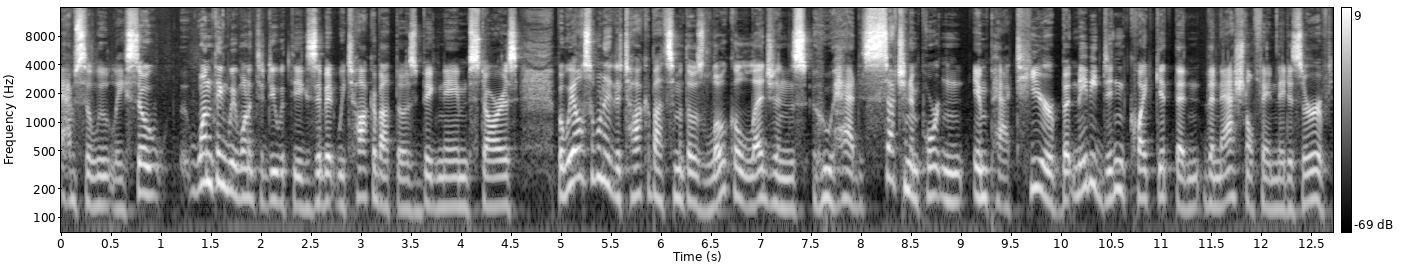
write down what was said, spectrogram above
Absolutely. So, one thing we wanted to do with the exhibit, we talk about those big name stars, but we also wanted to talk about some of those local legends who had such an important impact here, but maybe didn't quite get the, the national fame they deserved.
